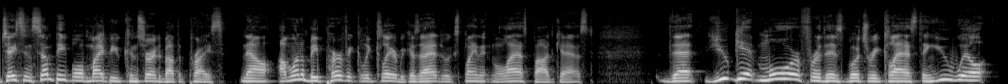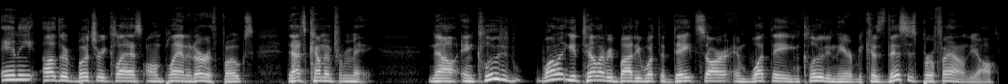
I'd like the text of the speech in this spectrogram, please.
Jason, some people might be concerned about the price. Now, I want to be perfectly clear because I had to explain it in the last podcast that you get more for this butchery class than you will any other butchery class on planet Earth, folks. That's coming from me. Now, included, why don't you tell everybody what the dates are and what they include in here because this is profound, y'all.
